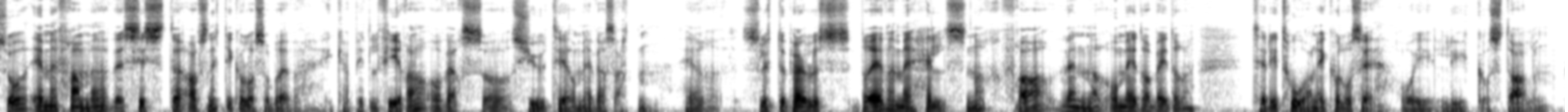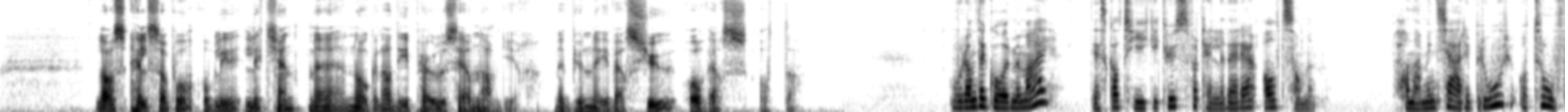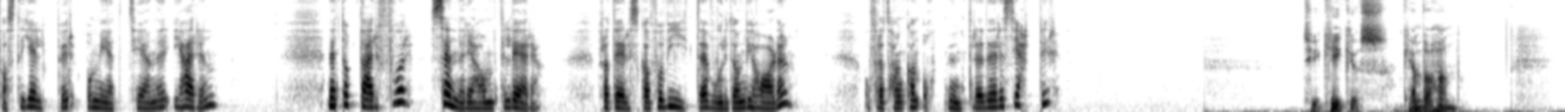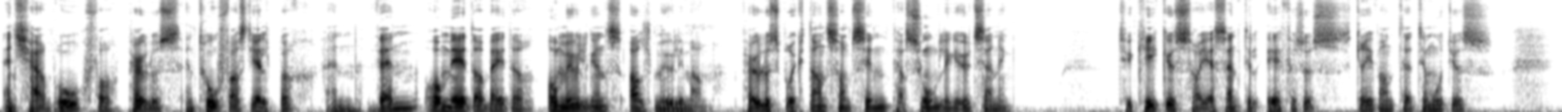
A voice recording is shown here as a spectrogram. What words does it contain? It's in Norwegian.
Så er vi framme ved siste avsnitt i Kolosserbrevet, i kapittel 4 og vers 7 til og med vers 18. Her slutter Paulus brevet med helsener fra venner og medarbeidere til de troende i Kolosseet og i Lykosdalen. La oss helse på og bli litt kjent med noen av de Paulus her navngir. Vi begynner i vers 7 og vers 8. Hvordan det går med meg, det skal Tykikus fortelle dere alt sammen. Han er min kjære bror og trofaste hjelper og medtjener i Herren. Nettopp derfor sender jeg ham til dere, for at dere skal få vite hvordan vi har det, og for at han kan oppmuntre deres hjerter. Tykikus, hvem var han? En kjær bror for Paulus, en trofast hjelper, en venn og medarbeider og muligens altmuligmann. Paulus brukte han som sin personlige utsending. Tykikus har jeg sendt til Efesus, skriver han til Timotius.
